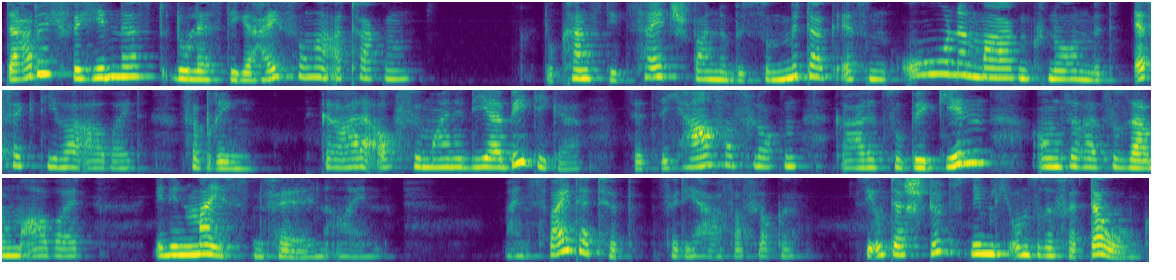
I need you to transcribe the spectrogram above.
Dadurch verhinderst du lästige Heißhungerattacken. Du kannst die Zeitspanne bis zum Mittagessen ohne Magenknurren mit effektiver Arbeit verbringen. Gerade auch für meine Diabetiker setze ich Haferflocken gerade zu Beginn unserer Zusammenarbeit in den meisten Fällen ein. Mein zweiter Tipp für die Haferflocke. Sie unterstützt nämlich unsere Verdauung.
